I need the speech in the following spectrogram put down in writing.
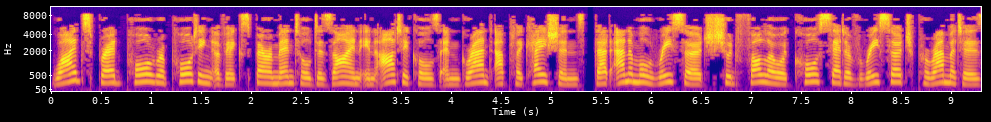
widespread poor reporting of experimental design in articles and grant applications, that animal research should follow a core set of research parameters,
